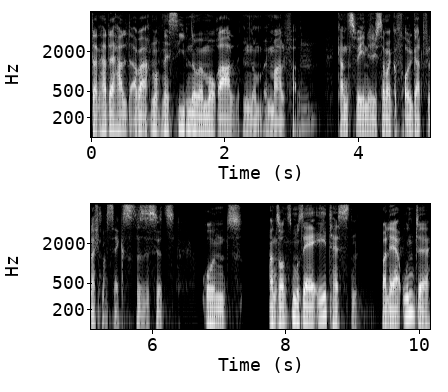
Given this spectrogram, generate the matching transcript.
dann hat er halt aber auch noch eine 7 Nummer Moral im Normalfall. Ganz wenig, ich sag mal, Gefolge hat vielleicht mal 6, das ist jetzt. Und ansonsten muss er eh testen, weil er unter,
